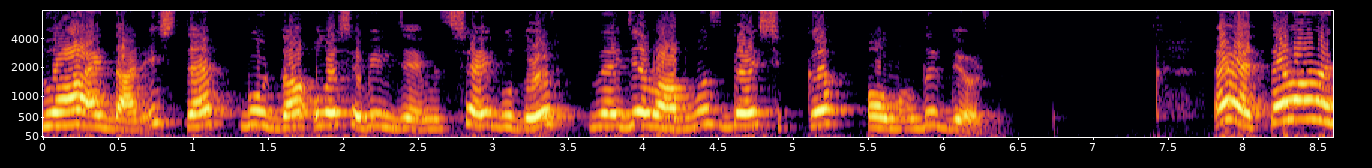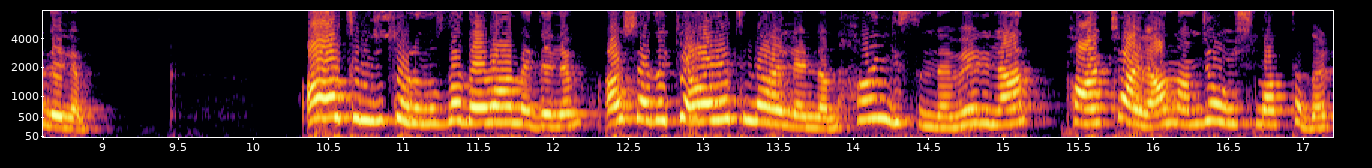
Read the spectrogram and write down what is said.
dua eder. İşte burada ulaşabileceğimiz şey budur ve cevabımız B şıkkı olmalıdır diyoruz. Evet devam edelim. Altıncı sorumuzda devam edelim. Aşağıdaki ayet meallerinden hangisinde verilen parçayla anlamca uyuşmaktadır?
